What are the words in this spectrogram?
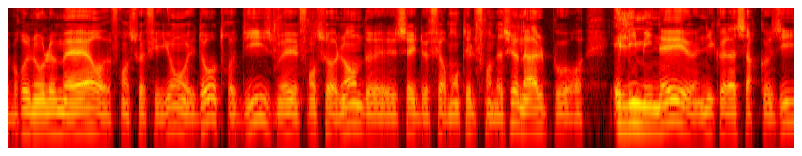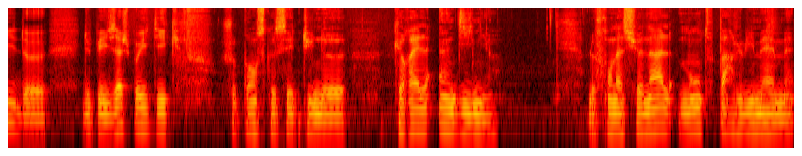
Bruno Le Maire, François Fillon et d'autres disent mais François Hollande essaye de faire monter le Front National pour éliminer Nicolas Sarkozy du paysage politique. Je pense que c'est une querelle indigne. Le Front National monte par lui-même.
